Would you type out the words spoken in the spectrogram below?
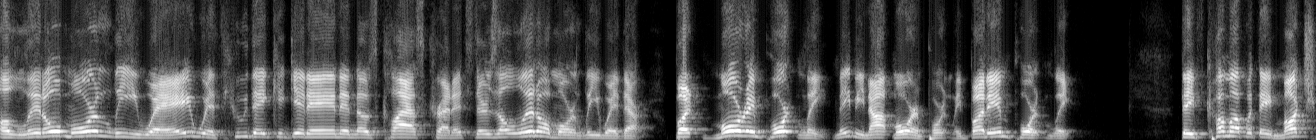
A little more leeway with who they could get in and those class credits. There's a little more leeway there. But more importantly, maybe not more importantly, but importantly, they've come up with a much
